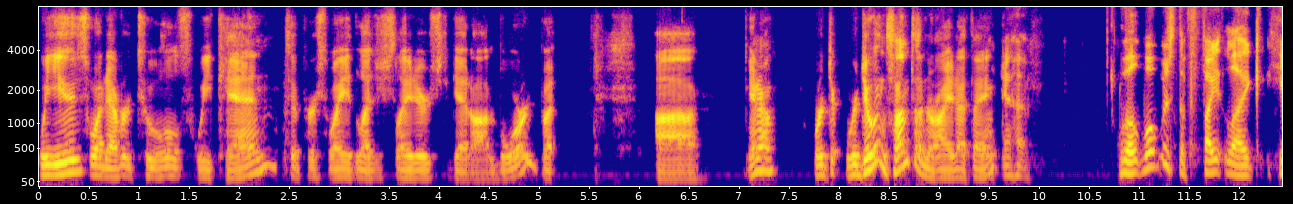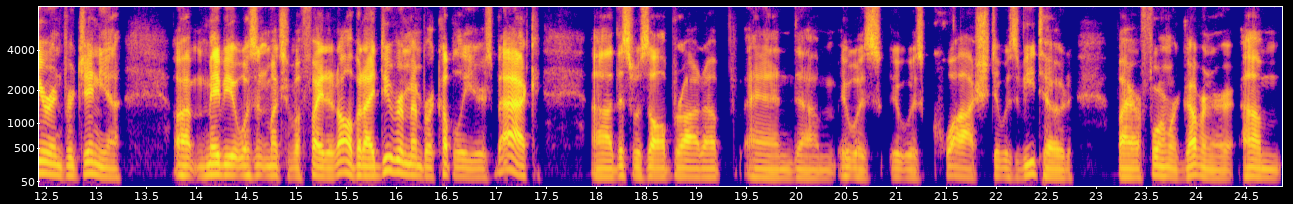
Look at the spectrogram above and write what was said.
we use whatever tools we can to persuade legislators to get on board, but uh, you know we're we're doing something right, I think. Yeah. Well, what was the fight like here in Virginia? Uh, maybe it wasn't much of a fight at all, but I do remember a couple of years back, uh, this was all brought up and um, it was it was quashed. It was vetoed by our former governor. Um,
